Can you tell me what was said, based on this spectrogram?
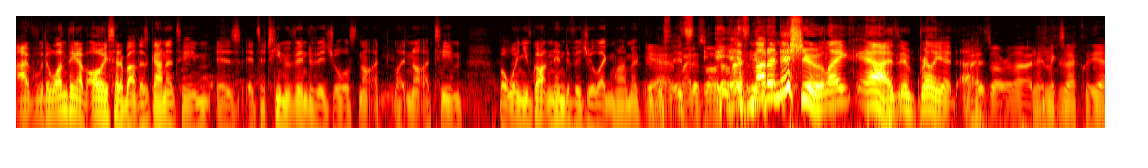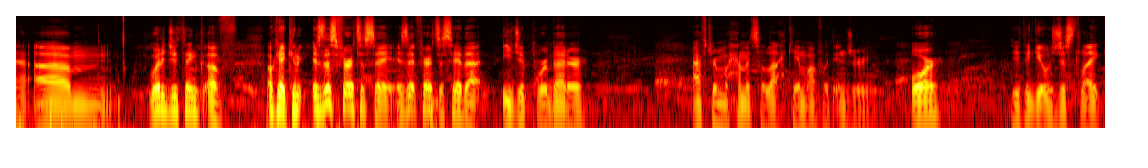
I've, the one thing I've always said about this Ghana team is it's a team of individuals, not a, like not a team. But when you've got an individual like Mohamed Kudus, it's, well it's not an issue. Like, yeah, it's brilliant. Might as well rely on him. Exactly. Yeah. Um, what did you think of? Okay, can, is this fair to say? Is it fair to say that Egypt were better after Mohamed Salah came off with injury, or do you think it was just like,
